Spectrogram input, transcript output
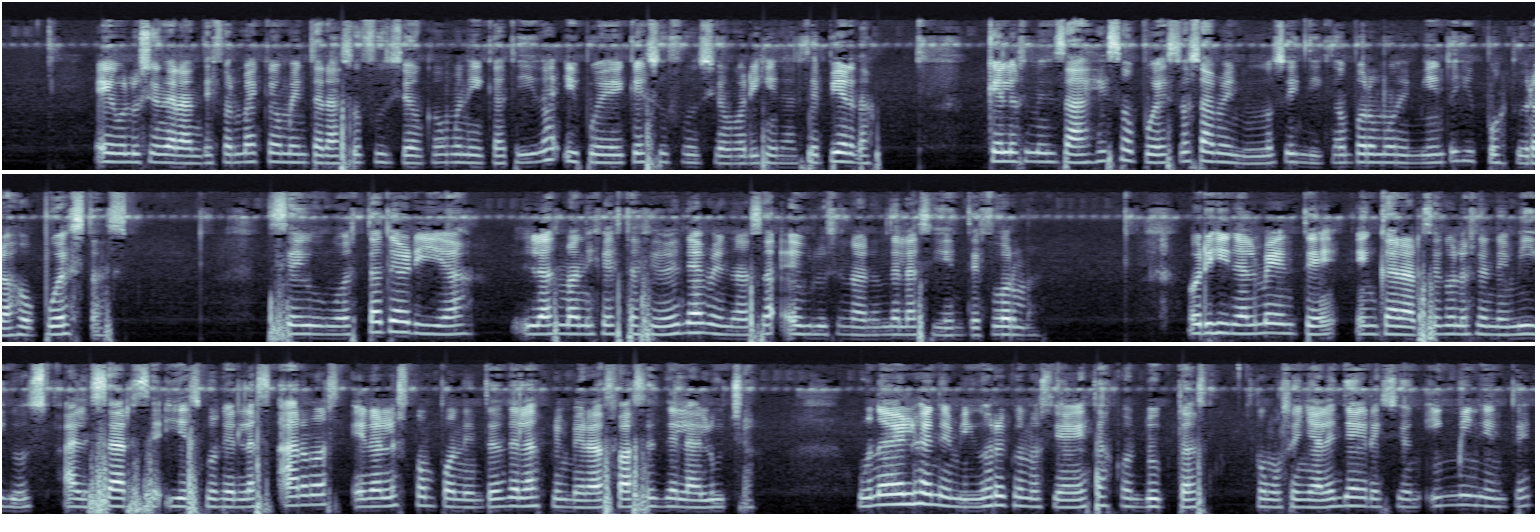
evolucionarán de forma que aumentará su función comunicativa y puede que su función original se pierda. Que los mensajes opuestos a menudo se indican por movimientos y posturas opuestas. Según esta teoría, las manifestaciones de amenaza evolucionaron de la siguiente forma. Originalmente, encararse con los enemigos, alzarse y exponer las armas eran los componentes de las primeras fases de la lucha. Una vez los enemigos reconocían estas conductas como señales de agresión inminente,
